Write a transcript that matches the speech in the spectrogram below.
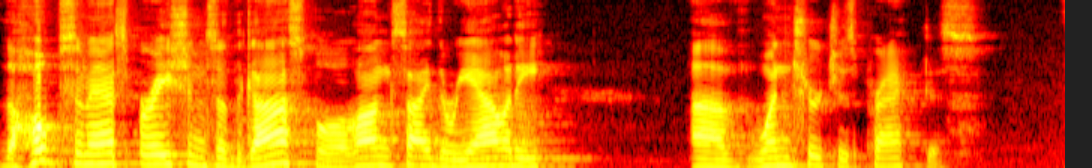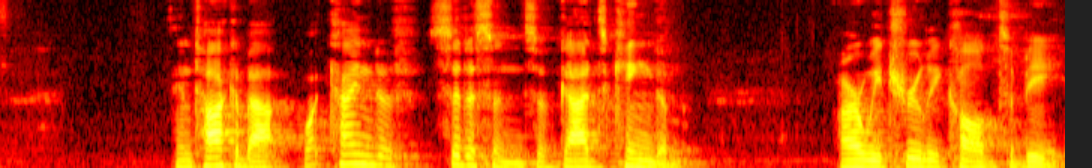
the hopes and aspirations of the gospel alongside the reality of one church's practice and talk about what kind of citizens of God's kingdom are we truly called to be.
